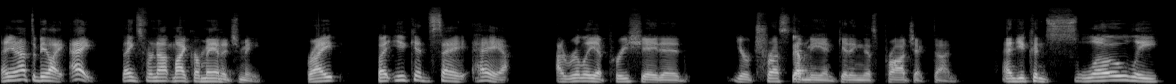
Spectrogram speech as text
and you don't have to be like, hey, thanks for not micromanage me. Right. But you could say, hey, I really appreciated your trust yep. in me and getting this project done. And you can slowly,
